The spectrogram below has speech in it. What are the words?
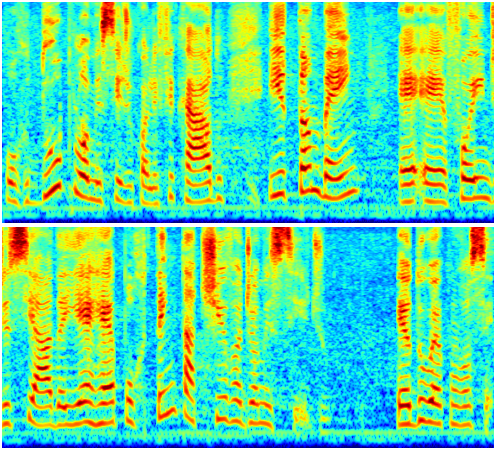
por duplo homicídio qualificado e também é, é foi indiciada e é ré por tentativa de homicídio. Edu, é com você.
